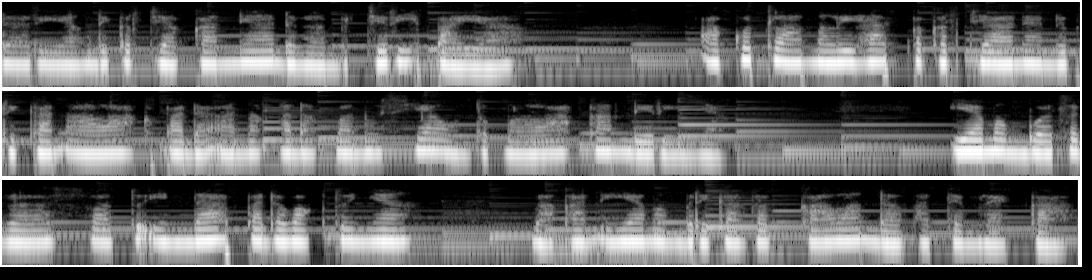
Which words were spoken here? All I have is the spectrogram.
dari yang dikerjakannya dengan berjerih payah? Aku telah melihat pekerjaan yang diberikan Allah kepada anak-anak manusia untuk melelahkan dirinya. Ia membuat segala sesuatu indah pada waktunya, bahkan ia memberikan kekekalan dalam hati mereka.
